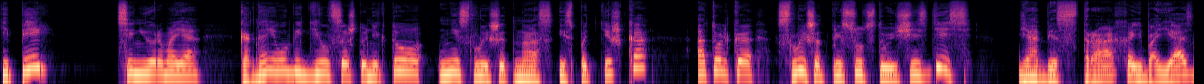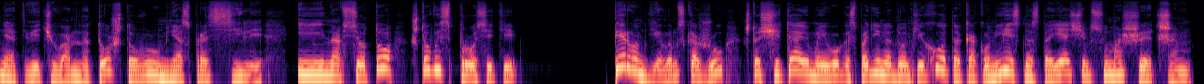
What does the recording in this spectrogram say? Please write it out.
Теперь, сеньора моя, когда я убедился, что никто не слышит нас из-под тишка, а только слышат присутствующие здесь, я без страха и боязни отвечу вам на то, что вы у меня спросили, и на все то, что вы спросите. Первым делом скажу, что считаю моего господина Дон Кихота, как он есть, настоящим сумасшедшим,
